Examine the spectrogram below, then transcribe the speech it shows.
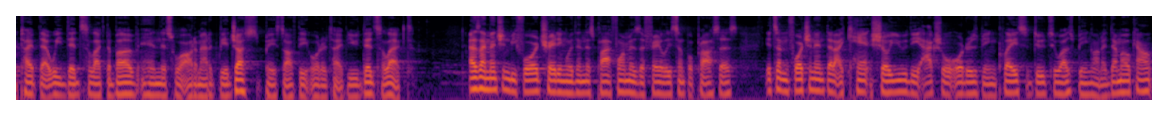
type that we did select above, and this will automatically adjust based off the order type you did select. As I mentioned before, trading within this platform is a fairly simple process. It's unfortunate that I can't show you the actual orders being placed due to us being on a demo account.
